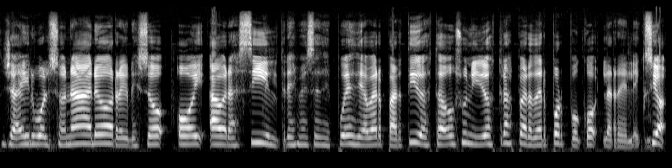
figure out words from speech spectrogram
Jair Bolsonaro regresó hoy a Brasil, tres meses después de haber partido a Estados Unidos tras perder por poco la reelección.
